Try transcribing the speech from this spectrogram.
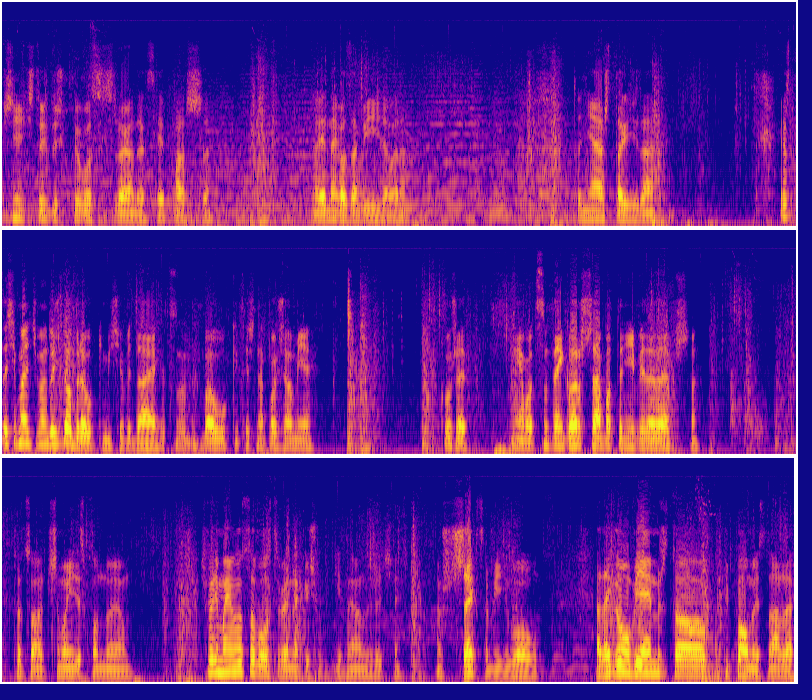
Przecież ci coś dość chujowo strzelają, tak sobie patrzę. No jednego zabili, dobra. To nie aż tak źle. Ja to się mają dość dobre łuki mi się wydaje. To są chyba łuki też na poziomie... Kurczę, nie, bo to są te najgorsze, albo te niewiele lepsze. To co, czym oni dysponują. Już pewnie mają losowo ustawione jakieś łuki, znając życie. No już trzech zabili, wow. A tego mówiłem, że to głupi pomysł, no ale...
